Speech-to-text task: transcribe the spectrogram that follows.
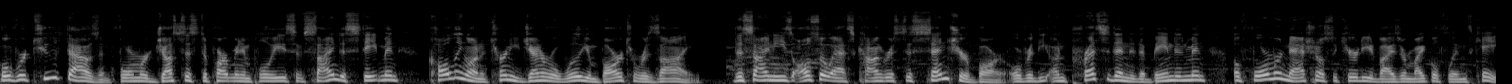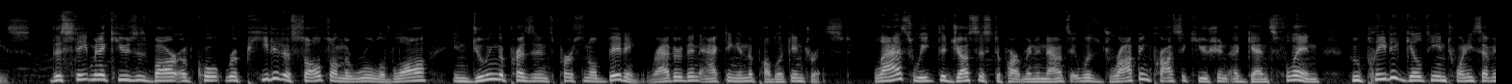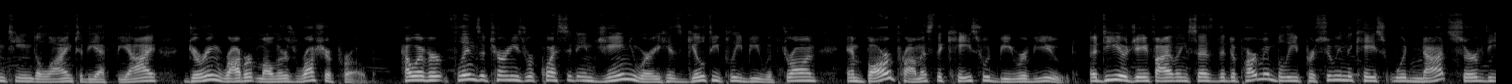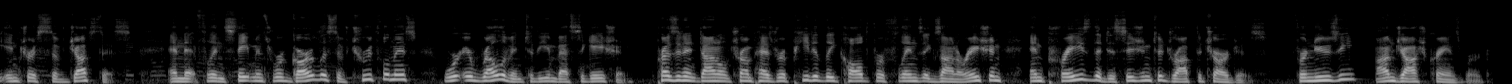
Over 2,000 former Justice Department employees have signed a statement calling on Attorney General William Barr to resign. The signees also asked Congress to censure Barr over the unprecedented abandonment of former National Security Advisor Michael Flynn's case. The statement accuses Barr of, quote, repeated assaults on the rule of law in doing the president's personal bidding rather than acting in the public interest. Last week, the Justice Department announced it was dropping prosecution against Flynn, who pleaded guilty in 2017 to lying to the FBI during Robert Mueller's Russia probe. However, Flynn's attorneys requested in January his guilty plea be withdrawn, and Barr promised the case would be reviewed. A DOJ filing says the department believed pursuing the case would not serve the interests of justice, and that Flynn's statements, regardless of truthfulness, were irrelevant to the investigation. President Donald Trump has repeatedly called for Flynn's exoneration and praised the decision to drop the charges. For Newsy, I'm Josh Kransberg.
